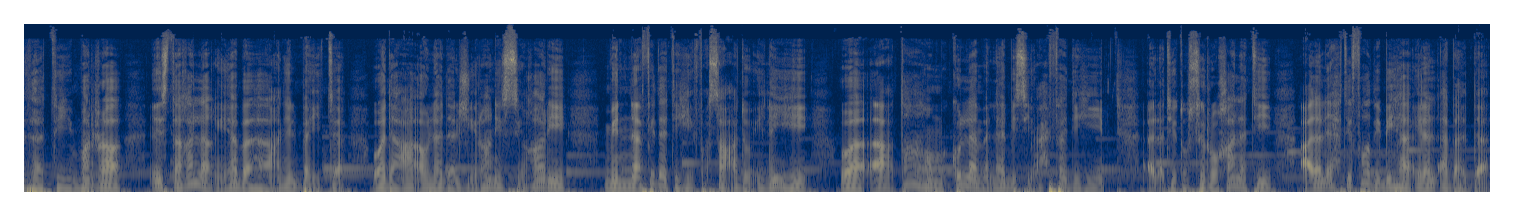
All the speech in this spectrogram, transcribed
ذات مرة استغل غيابها عن البيت ودعا أولاد الجيران الصغار من نافذته فصعدوا إليه وأعطاهم كل ملابس أحفاده التي تصر خالتي على الاحتفاظ بها إلى الأبد.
